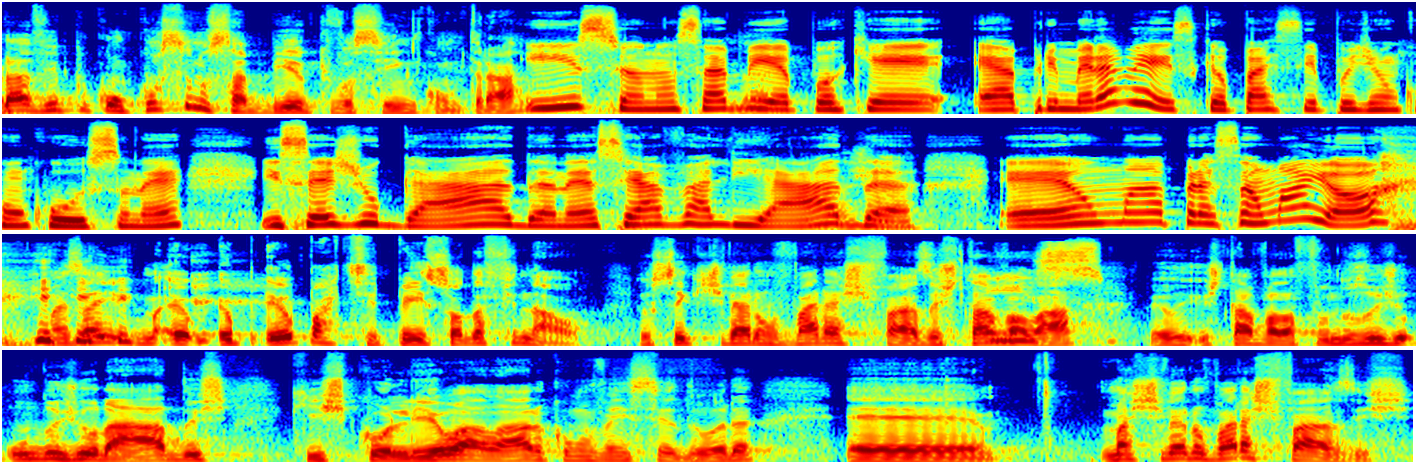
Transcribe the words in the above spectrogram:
para vir pro concurso. Você não sabia o que você ia encontrar? Isso, eu não Né? sabia, porque é a primeira vez que eu participo de um concurso, né? E ser julgada, né? Ser avaliada Imagino. é uma pressão maior. Mas aí, eu, eu- eu participei só da final. Eu sei que tiveram várias fases. Eu estava lá, Isso. eu estava lá, fui um dos, um dos jurados que escolheu a Lara como vencedora. é, mas tiveram várias fases.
